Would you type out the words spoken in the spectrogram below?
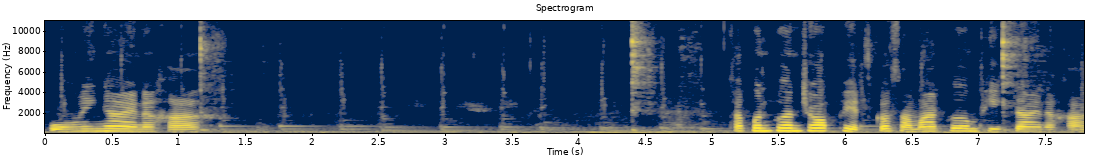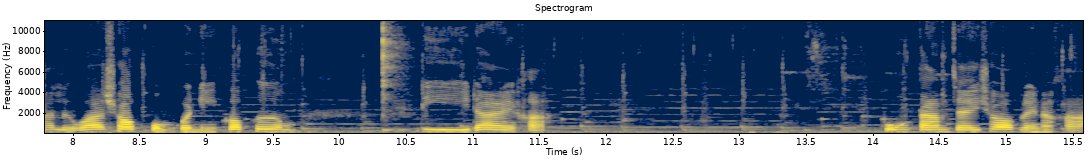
ปรุงง่ายๆนะคะ ถ้าเพื่อนๆชอบเผ็ดก็สามารถเพิ่มพริกได้นะคะ หรือว่าชอบขมกว่านี้ก็เพิ่มดีได้ค่ะ ปรุงตามใจชอบเลยนะคะ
